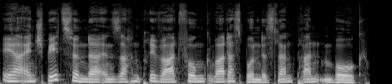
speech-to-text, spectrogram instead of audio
Eher ein Spätzünder in Sachen Privatfunk war das Bundesland Brandenburg.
